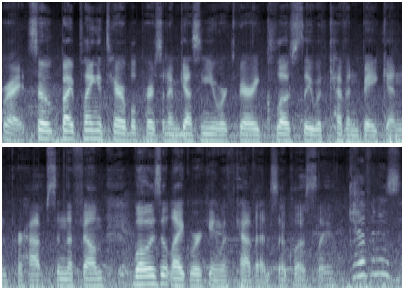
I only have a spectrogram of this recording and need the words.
Right. So, by playing a terrible person, I'm guessing you worked very closely with Kevin Bacon, perhaps in the film. What was it like working with Kevin so closely? Kevin is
